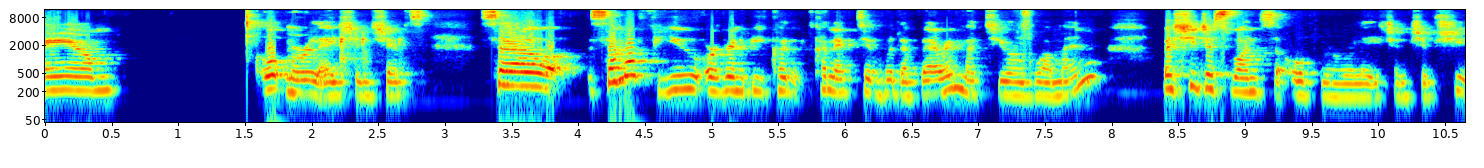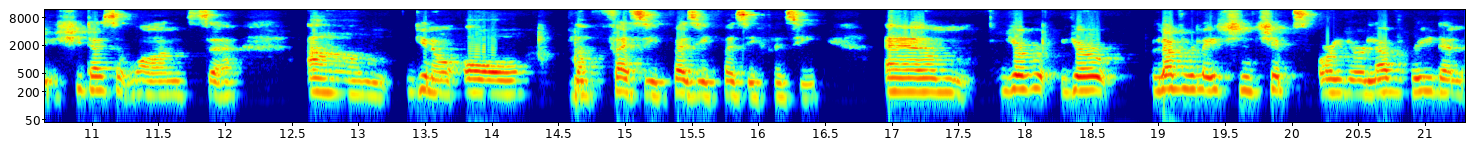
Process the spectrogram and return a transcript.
um, open relationships. So some of you are going to be con connected with a very mature woman, but she just wants an open relationship. She she doesn't want uh, um, you know, all the fuzzy, fuzzy, fuzzy, fuzzy. Um, your your love relationships or your love reading,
